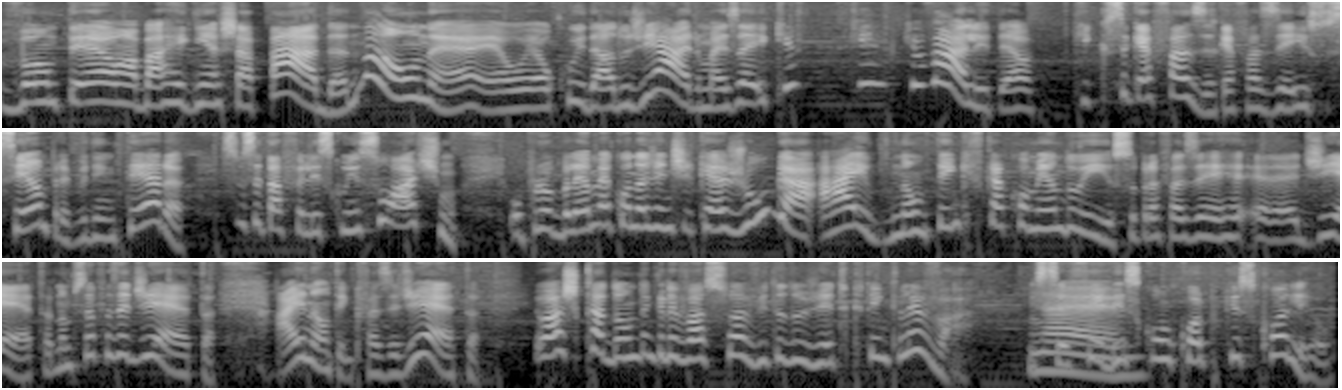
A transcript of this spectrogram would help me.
vão ter uma barriguinha chapada? Não, né? É, o- é o cuidado diário, mas aí que que, que vale? É, O que, que você quer fazer? Você quer fazer isso sempre, a vida inteira? Se você tá feliz com isso, ótimo. O problema é quando a gente quer julgar. Ai, não tem que ficar comendo isso pra fazer eh, dieta. Não precisa fazer dieta. Ai, não, tem que fazer dieta. Eu acho que cada um tem que levar a sua vida do jeito que tem que levar. E ser É. feliz com o corpo que escolheu.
